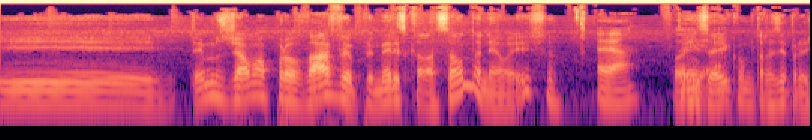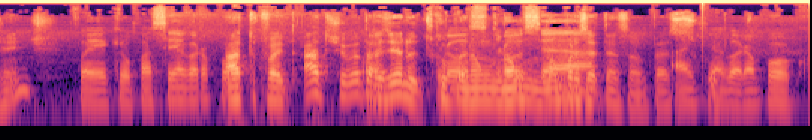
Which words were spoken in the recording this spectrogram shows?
E temos já uma provável primeira escalação, Daniel, é isso? É, foi, Tens aí como trazer pra gente? foi a que eu passei agora há pouco. Ah, tu, foi, ah, tu chegou Foi. trazendo? Desculpa, Trouxe, não, não, trouxe não prestei atenção, peço Aqui desculpa. agora há pouco.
